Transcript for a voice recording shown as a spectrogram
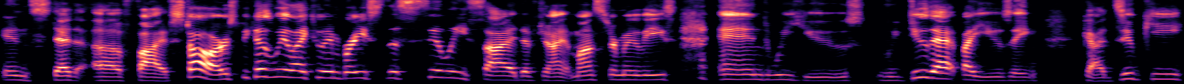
instead of five stars because we like to embrace the silly side of giant monster movies, and we use we do that by using Godzooky,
